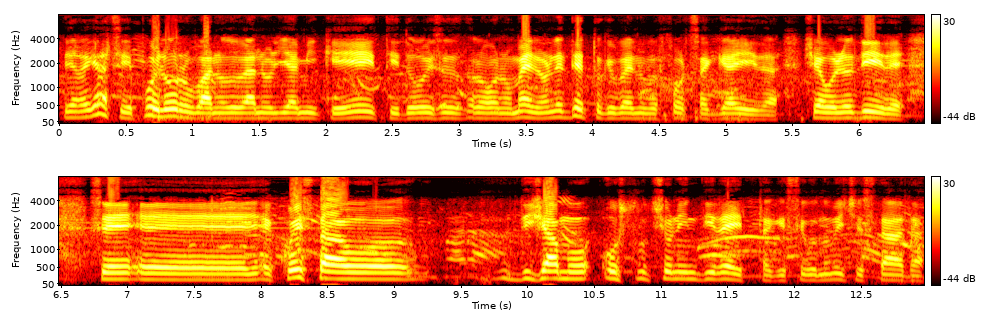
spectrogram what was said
dei ragazzi è che poi loro vanno dove hanno gli amichetti, dove si trovano meglio, non è detto che vanno per forza a Gaeta, cioè voglio dire, se eh, questa oh, diciamo, ostruzione indiretta che secondo me c'è stata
